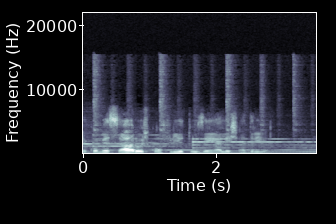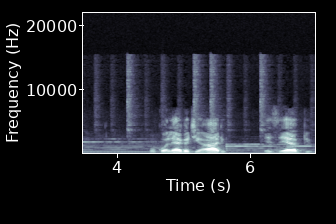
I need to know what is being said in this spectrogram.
Recomeçaram os conflitos em Alexandria. O colega diário, Ezébio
